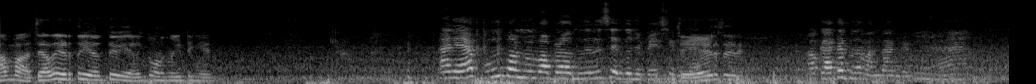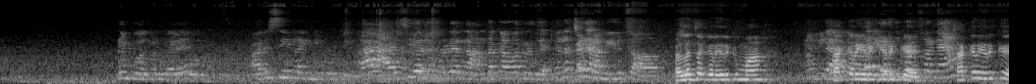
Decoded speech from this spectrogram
ஆமா சரி அதான் எடுத்து எடுத்து எடுத்து உனக்கு வெயிட்டிங்க. நான் ஏன் புது பொண்ணு பாப்பா வந்ததுன்னு சரி கொஞ்சம் பேசிட்டு சரி வந்தாங்க. அரிசி எல்லாம் அரிசி வந்து உள்ள அந்த கவர் இருக்கு. வெள்ளச்சக்கரம் இருக்கா? வெள்ளை சக்கரை இருக்குமா? சக்கரை இருக்கு இருக்கு. சக்கரை இருக்கு.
